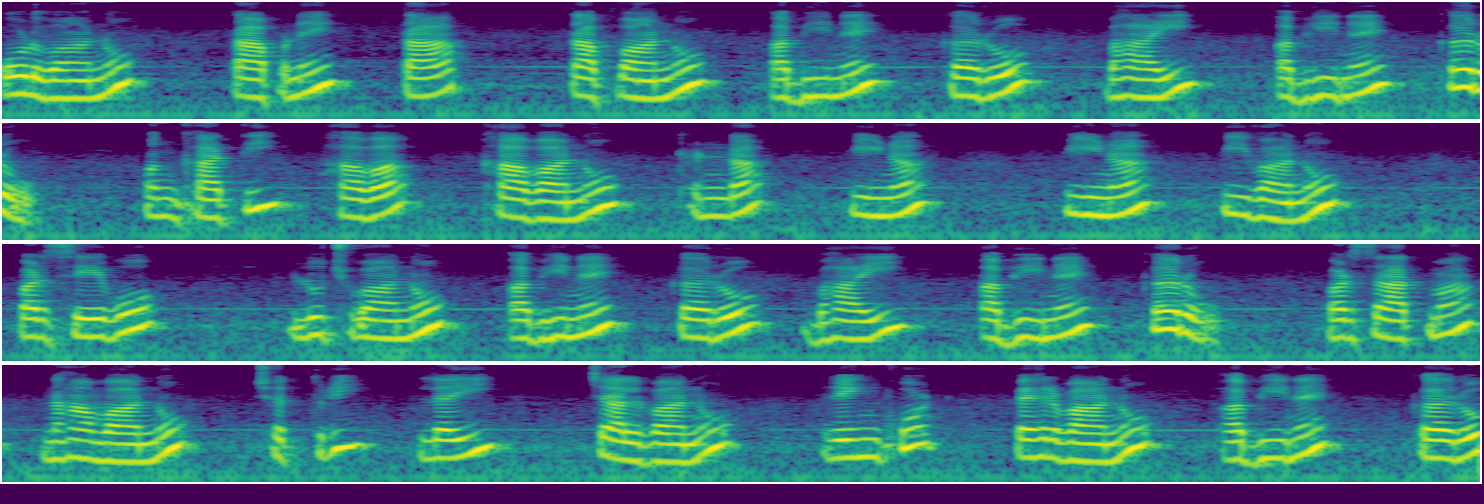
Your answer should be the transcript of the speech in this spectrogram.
ઓઢવાનો તાપણે તાપ તાપવાનો, અભિનય કરો, ભાઈ, અભિનય કરો. પંખાતી હવા ખાવાનો, ઠંડા પીણા પીણા પીવાનો, પરસેવો લૂછવાનો, અભિનય કરો ભાઈ, અભિનય કરો. વરસાદમાં નહાવાનો, છત્રી લઈ ચાલવાનો, રેનકોટ પહેરવાનો, અભિનય કરો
